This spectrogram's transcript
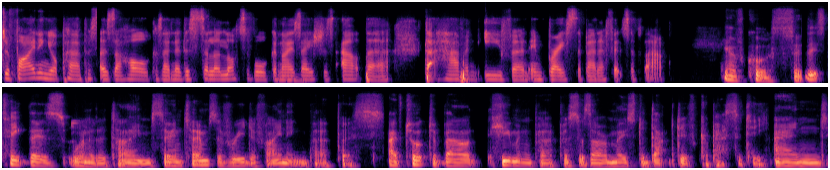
defining your purpose as a whole, because I know there's still a lot of mm. organizations out there that haven't even embraced the benefits of that. Yeah, of course. So let's take those one at a time. So, in terms of redefining purpose, I've talked about human purpose as our most adaptive capacity. And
